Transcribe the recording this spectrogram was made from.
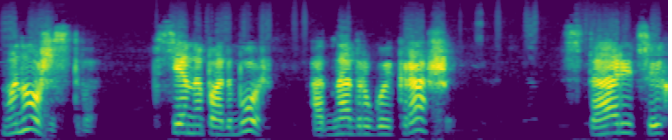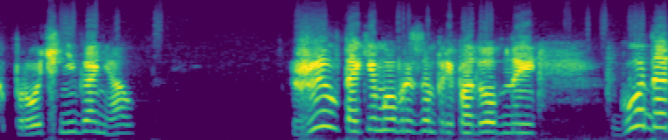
множество, все на подбор, одна другой краше. Старец их прочь не гонял. Жил таким образом преподобный года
